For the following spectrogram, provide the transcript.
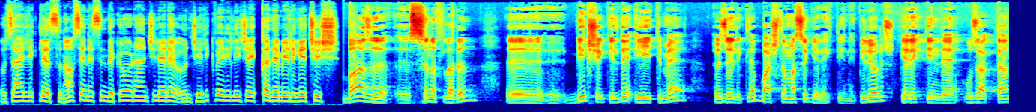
özellikle sınav senesindeki öğrencilere öncelik verilecek kademeli geçiş. Bazı e, sınıfların e, bir şekilde eğitime özellikle başlaması gerektiğini biliyoruz. Gerektiğinde uzaktan,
